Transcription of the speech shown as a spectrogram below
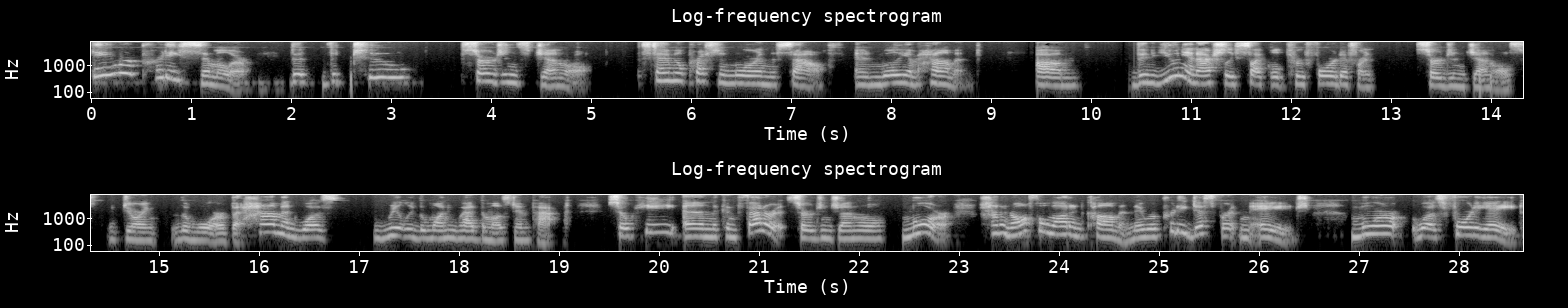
They were pretty similar. The the two surgeons general, Samuel Preston Moore in the South and William Hammond, um, the Union actually cycled through four different surgeon generals during the war, but Hammond was really the one who had the most impact. So he and the Confederate Surgeon General Moore had an awful lot in common. They were pretty disparate in age. Moore was 48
